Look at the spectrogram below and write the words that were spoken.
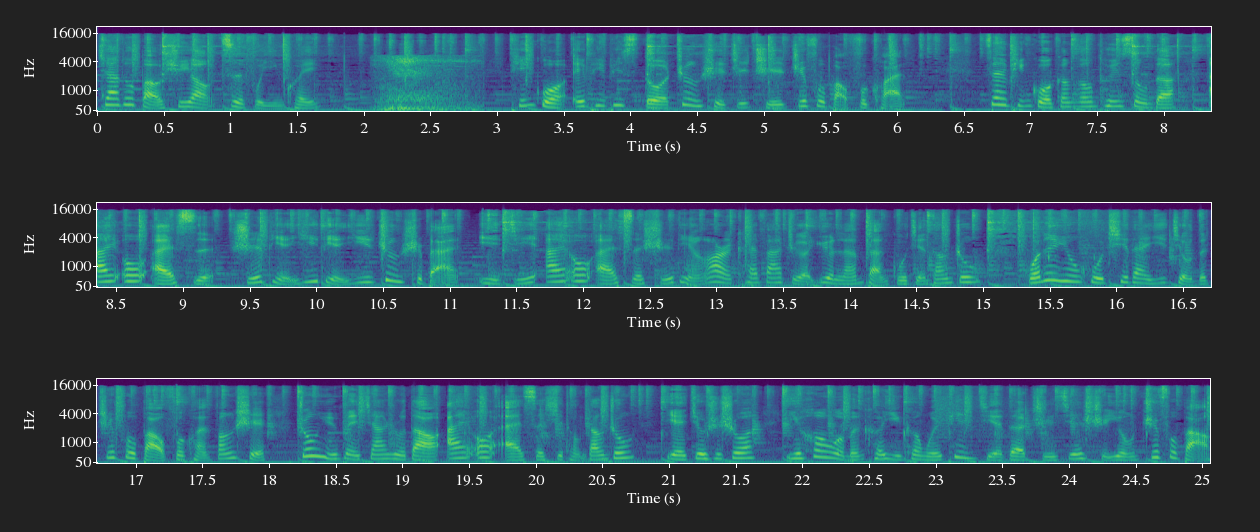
加多宝需要自负盈亏。苹果 App Store 正式支持支付宝付款。在苹果刚刚推送的 iOS 十点一点一正式版以及 iOS 十点二开发者预览版固件当中，国内用户期待已久的支付宝付款方式终于被加入到 iOS 系统当中。也就是说，以后我们可以更为便捷地直接使用支付宝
